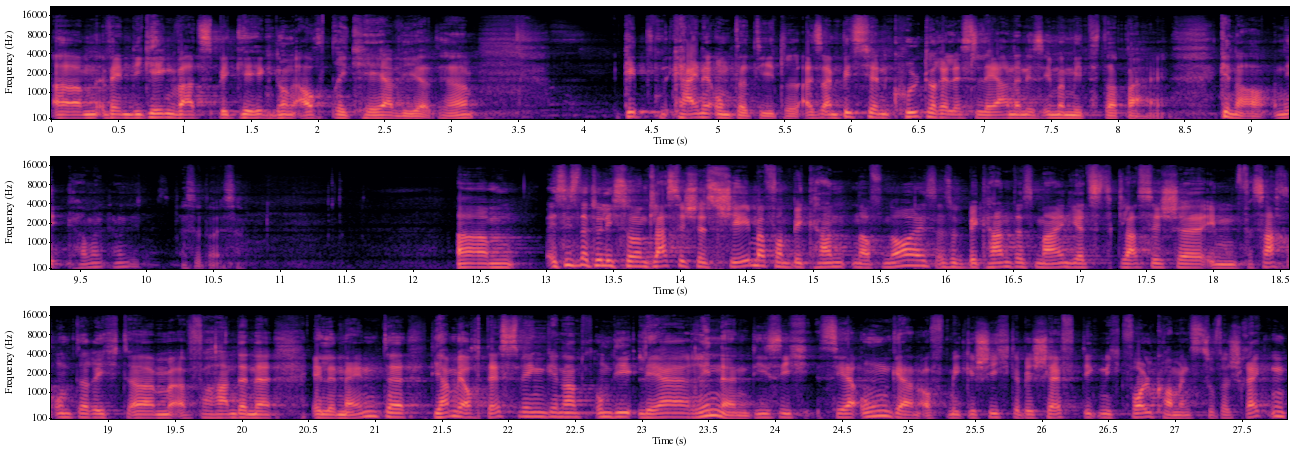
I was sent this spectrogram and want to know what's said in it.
ähm, wenn die Gegenwartsbegegnung auch prekär wird. Ja gibt keine Untertitel. Also ein bisschen kulturelles Lernen ist immer mit dabei. Genau. Nee, kann man, kann ich, also da ist er. Ähm, es ist natürlich so ein klassisches Schema von Bekannten auf Neues. Also Bekanntes meint jetzt klassische im Sachunterricht ähm, vorhandene Elemente. Die haben wir auch deswegen genannt, um die Lehrerinnen, die sich sehr ungern oft mit Geschichte beschäftigen, nicht vollkommen zu verschrecken,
